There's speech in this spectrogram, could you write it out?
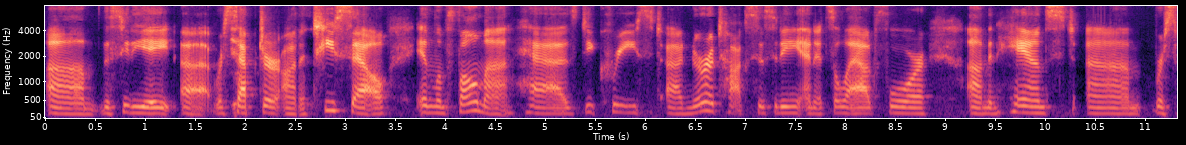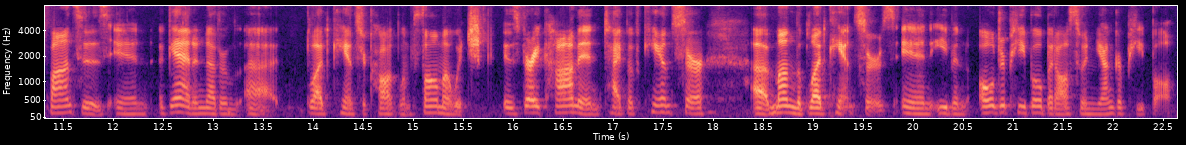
Um, the CD8 uh, receptor on a T cell in lymphoma has decreased uh, neurotoxicity and it's allowed for um, enhanced um, responses in, again, another uh, blood cancer called lymphoma, which is very common type of cancer uh, among the blood cancers in even older people, but also in younger people.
